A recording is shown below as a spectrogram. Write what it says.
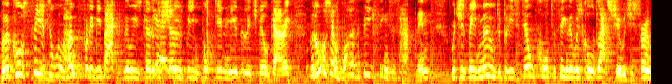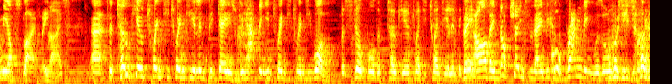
Well, of course, theatre will hopefully be back. There is going to be shows being booked in here at the Lichfield Garrick. But also, one of the big things that's happening, which has been moved, but it's still called the thing that was called last year, which has thrown me off slightly. Right. Uh, the Tokyo 2020 Olympic Games will be happening in 2021. but still called the Tokyo 2020 Olympic They Games. They are, they've not changed the name because the branding was already done.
